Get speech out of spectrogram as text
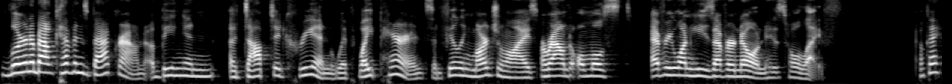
learn about Kevin's background of being an adopted Korean with white parents and feeling marginalized around almost everyone he's ever known his whole life. Okay.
